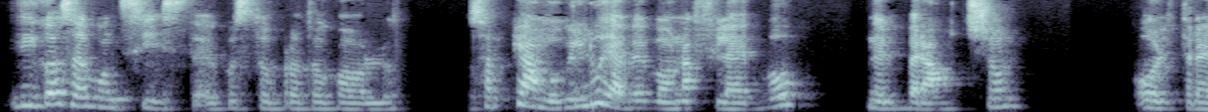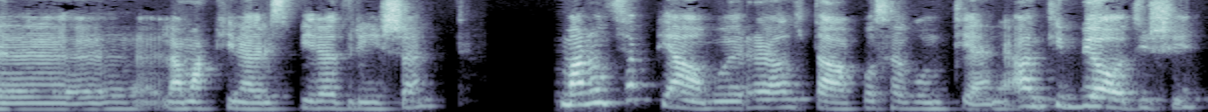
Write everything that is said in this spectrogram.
di cosa consiste questo protocollo. Sappiamo che lui aveva una flebo nel braccio, oltre la macchina respiratrice, ma non sappiamo in realtà cosa contiene. Antibiotici?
